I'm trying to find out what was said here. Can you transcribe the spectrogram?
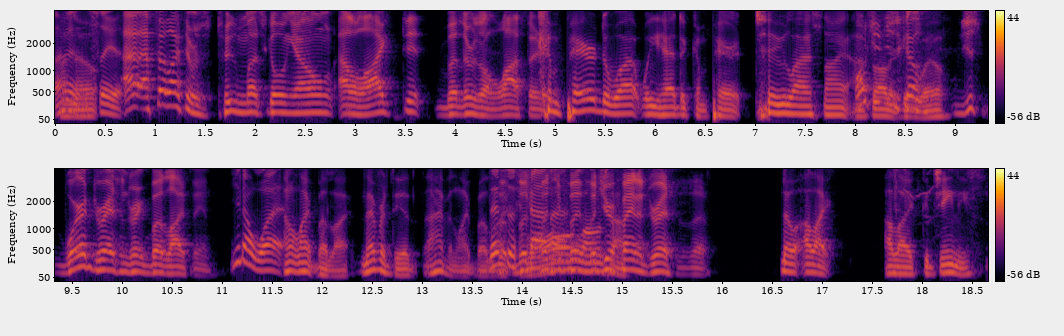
I didn't see it. I, I felt like there was too much going on. I liked it, but there was a lot there. compared to what we had to compare it to last night, I Why don't you thought it just did go? well. Just wear a dress and drink Bud Light then. You know what? I don't like Bud Light. Never did. I haven't liked Bud This Light. is But, kinda- but, you- Long, but, long but you're a time. fan of dresses though. No, I like I like the genies.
